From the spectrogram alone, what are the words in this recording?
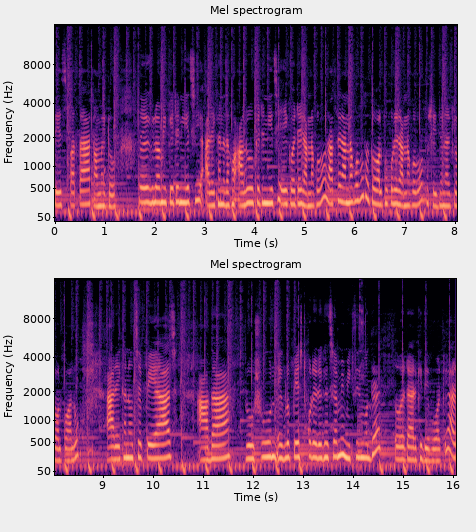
তেজপাতা, টমেটো। তো এগুলো আমি কেটে নিয়েছি। আর এখানে দেখো আলুও কেটে নিয়েছি। এই কয়টাই রান্না করব। রাত্রে রান্না করব তো তো অল্প করে রান্না করব। তো সেই জন্য আর কি অল্প আলু। আর এখানে হচ্ছে পেঁয়াজ, আদা, রসুন এগুলো পেস্ট করে রেখেছি আমি মিক্সির মধ্যে। তো এটা আর কি দেবো আর কি। আর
